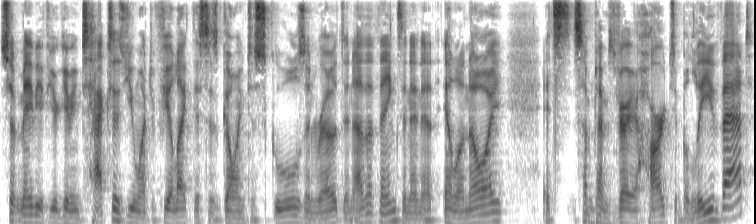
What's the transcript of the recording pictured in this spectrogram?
so maybe if you're giving taxes, you want to feel like this is going to schools and roads and other things. And in Illinois, it's sometimes very hard to believe that.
